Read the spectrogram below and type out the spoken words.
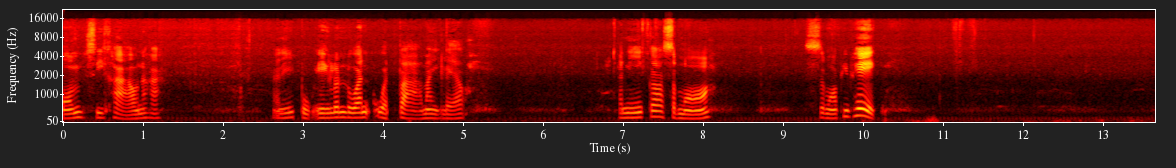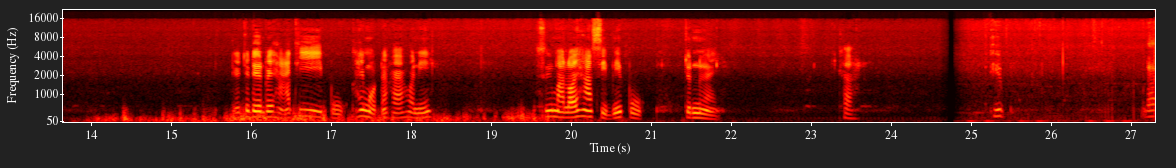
อมสีขาวนะคะ อันนี้ปลูกเองล้วนๆอวดป่ามาอีกแล้ว อันนี้ก็สมอ สมอพิเภกเดี๋ยวจะเดินไปหาที่ปลูกให้หมดนะคะ วันนี้ ซื้อมาร้อยห้าสิบนี่ปลูกจนเหนื่อย ค่ะที่ได้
